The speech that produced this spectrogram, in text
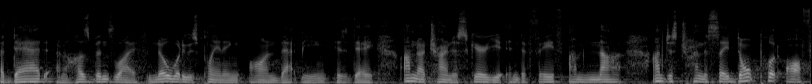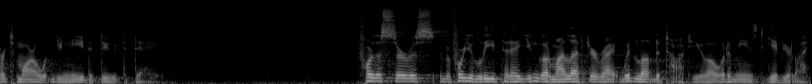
a dad and a husband's life. Nobody was planning on that being his day. I'm not trying to scare you into faith. I'm not. I'm just trying to say, don't put off for tomorrow what you need to do today. Before the service, before you leave today, you can go to my left or right. We'd love to talk to you about what it means to give your life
